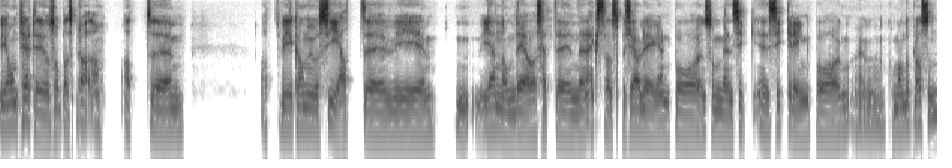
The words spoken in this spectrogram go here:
Vi håndterte det jo såpass bra, da, at, eh, at vi kan jo si at eh, vi gjennom det å sette inn den ekstra spesialjegeren som en sik sikring på eh, kommandoplassen,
